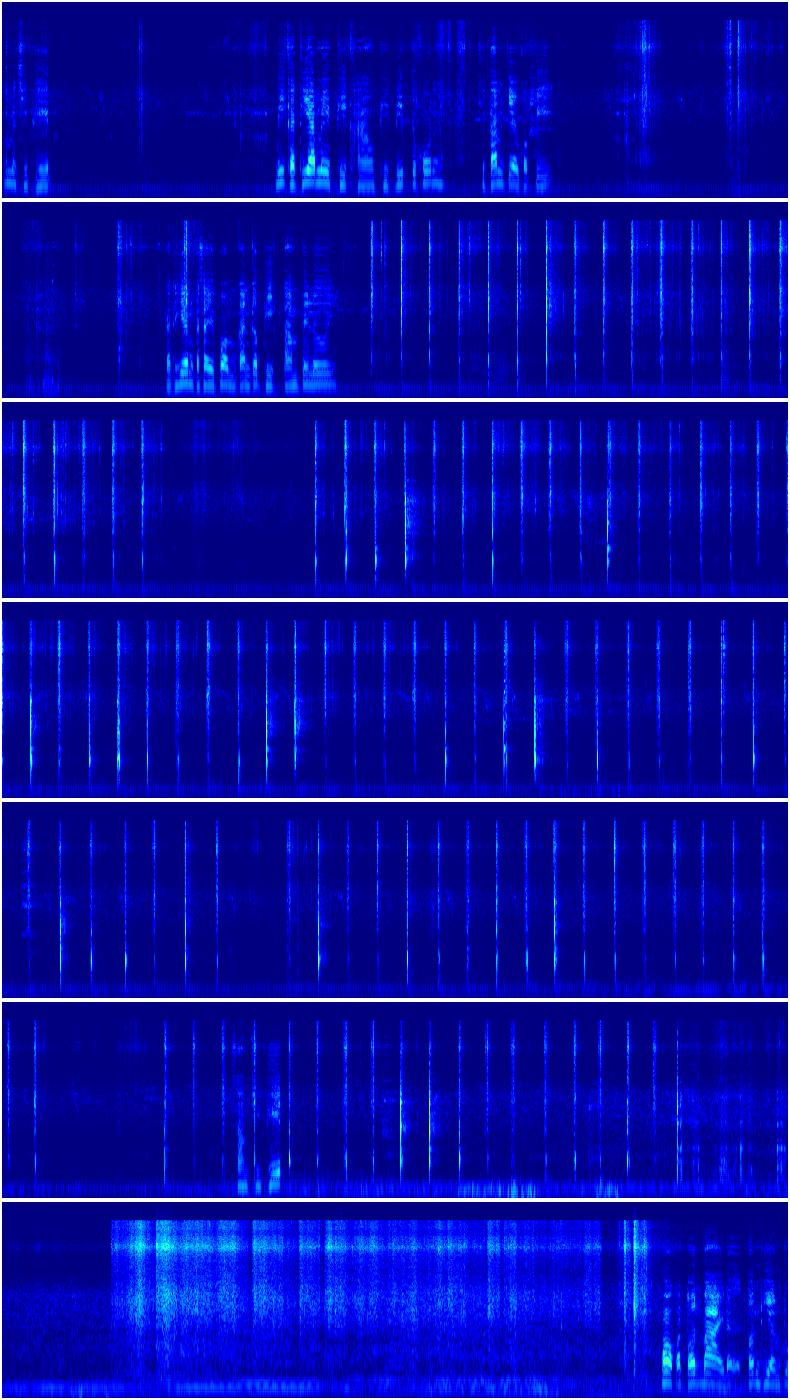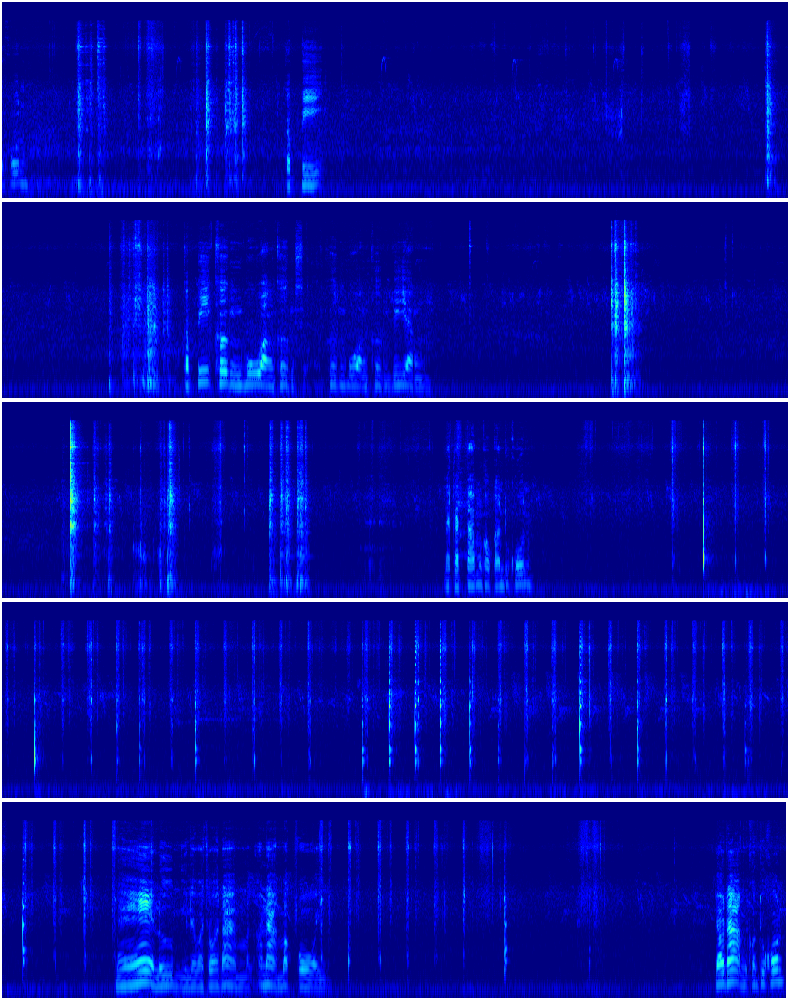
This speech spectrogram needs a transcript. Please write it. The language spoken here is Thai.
ให้ มันชิเผ็ดมีกระเทียมมีพริกขาวพริกดิบทุกคนสิต้ำเจียวกะปิกระเทียมก็ใส่พร้อมกันกับพริกตำไปเลยามชีเพชรพ่อก็ต้นบ่ายต้นเที่ยงนทุกคนกะปิะปิครึ่งบวงครึ่งครึ่งบวงครึ่งเบี้ยงแล้วก็ตำเข้ากันทุกคน แม่ลืมอีกเลยว่าชอน้ำมันเอาน้ำมาโกยเจ้าน้ำอีคนทุกคน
